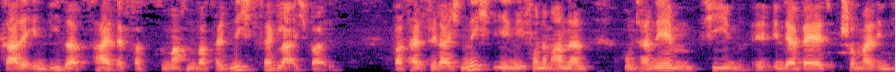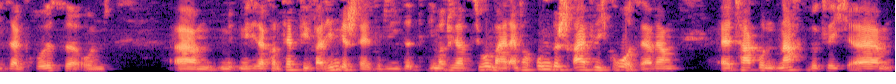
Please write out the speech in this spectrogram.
gerade in dieser Zeit etwas zu machen, was halt nicht vergleichbar ist, was halt vielleicht nicht irgendwie von einem anderen Unternehmen, Team in der Welt schon mal in dieser Größe und ähm, mit, mit dieser Konzeptvielfalt hingestellt wurde. Die, die Motivation war halt einfach unbeschreiblich groß. Ja. Wir haben äh, Tag und Nacht wirklich ähm,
